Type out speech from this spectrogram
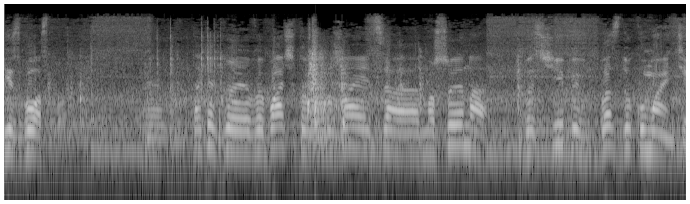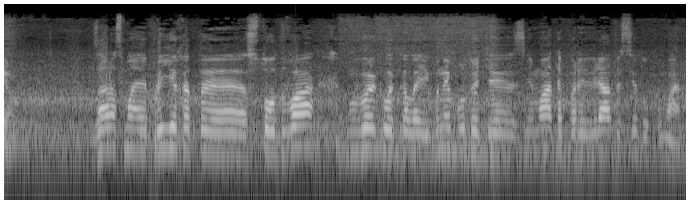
лісгоспу. Е, Так як ви ви бачите, вигружається машина без чіпів, без документів. Зараз має приїхати 102, ми викликали і вони будуть е, знімати, перевіряти всі документи.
